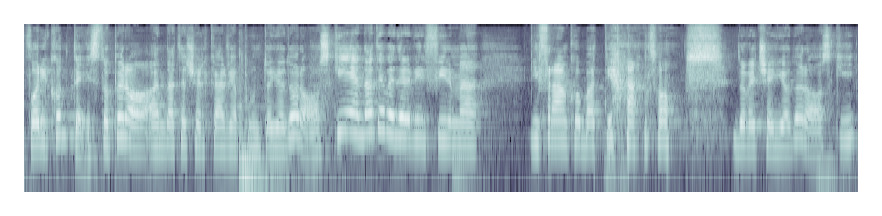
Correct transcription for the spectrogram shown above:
fuori contesto, però andate a cercarvi appunto Jodorowsky e andate a vedervi il film di Franco Battiato dove c'è Jodorowsky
